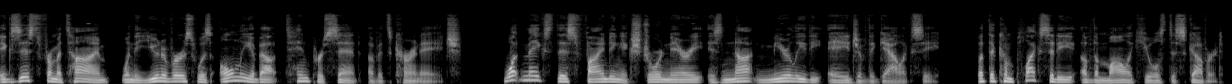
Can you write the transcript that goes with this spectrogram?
exists from a time when the universe was only about 10% of its current age. What makes this finding extraordinary is not merely the age of the galaxy, but the complexity of the molecules discovered.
